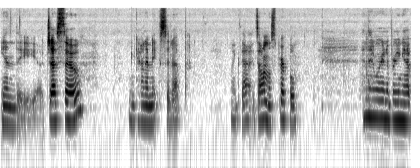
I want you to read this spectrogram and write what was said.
in the gesso and kind of mix it up like that. It's almost purple. And then we're going to bring up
